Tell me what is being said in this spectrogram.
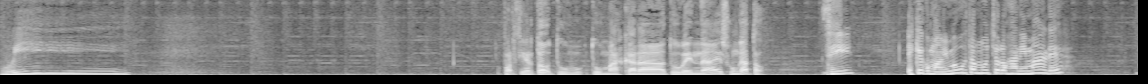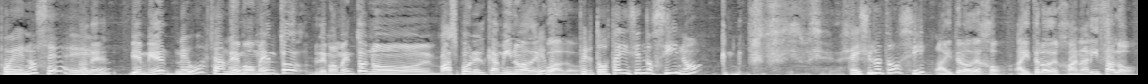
Uy. Por cierto, tu, tu máscara, tu venda es un gato. Sí. Es que como a mí me gustan mucho los animales, pues no sé. eh, Vale, bien, bien. me gusta, me de gusta. momento, de momento no vas por el camino oye, adecuado. Pero todo está diciendo sí, ¿no? Está diciendo todo sí. Ahí te lo dejo, ahí te lo dejo. Analízalo.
